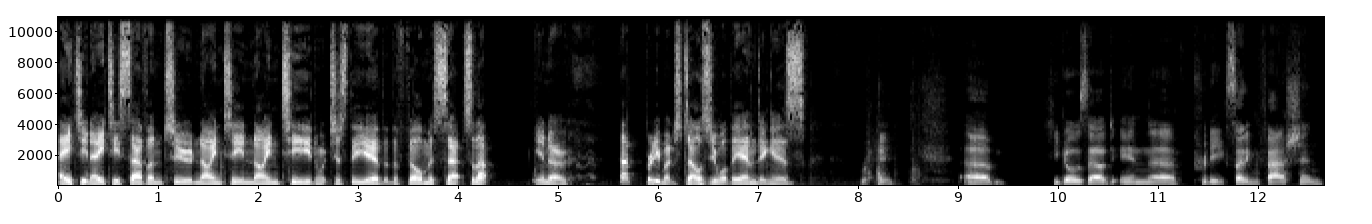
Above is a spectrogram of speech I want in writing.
1887 to 1919, which is the year that the film is set. So that you know, that pretty much tells you what the ending is. right. Um, he goes out in uh, pretty exciting fashion,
